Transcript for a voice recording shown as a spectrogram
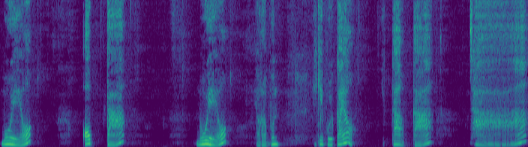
뭐예요? 없다. 뭐예요? 여러분, 이게 뭘까요? 있다, 없다. 자,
